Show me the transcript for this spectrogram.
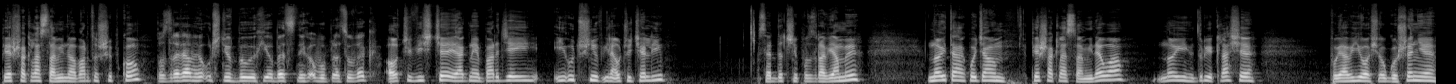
pierwsza klasa minęła bardzo szybko. Pozdrawiamy uczniów byłych i obecnych obu placówek. Oczywiście, jak najbardziej i uczniów, i nauczycieli. Serdecznie pozdrawiamy. No i tak jak powiedziałem, pierwsza klasa minęła. No i w drugiej klasie pojawiło się ogłoszenie,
